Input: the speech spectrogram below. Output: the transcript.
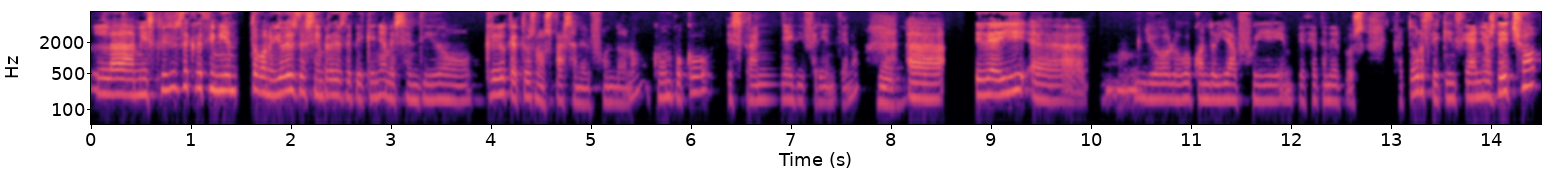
La, mis crisis de crecimiento, bueno, yo desde siempre, desde pequeña, me he sentido, creo que a todos nos pasa en el fondo, ¿no? Como un poco extraña y diferente, ¿no? Mm. Y de ahí, eh, yo luego cuando ya fui, empecé a tener pues 14, 15 años, de hecho,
